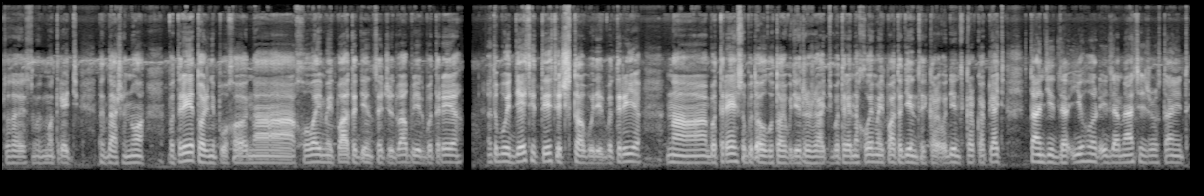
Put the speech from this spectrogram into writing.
что-то смотреть и так дальше. Но батарея тоже неплохо. На Huawei MatePad 11 G 2 будет батарея. Это будет 10 тысяч, что будет батарея на батарее, чтобы долго тоже будет держать. Батарея на Huawei MatePad 11, 11.5 станет и для игр, и для мессенджеров станет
